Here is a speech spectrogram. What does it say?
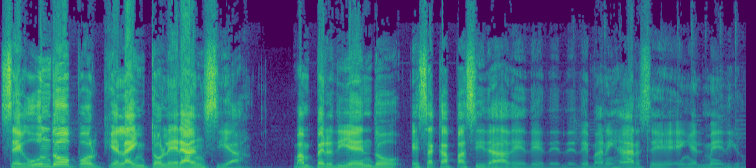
Segundo, porque la intolerancia van perdiendo esa capacidad de, de- de- de- manejarse en el medio.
